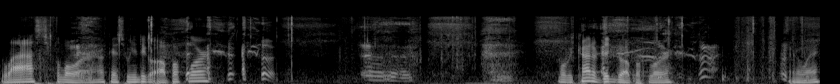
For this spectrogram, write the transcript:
Last floor. Okay, so we need to go up a floor. Well, we kind of did go up a floor. In a way.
